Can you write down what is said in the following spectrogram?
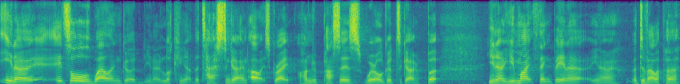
you know, it's all well and good, you know, looking at the test and going, oh, it's great, 100 passes, we're all good to go. But, you know, you might think being a, you know, a developer,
